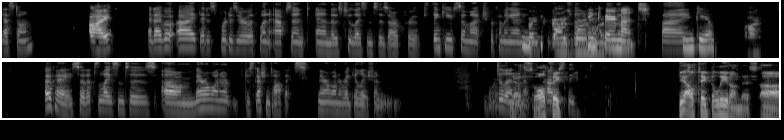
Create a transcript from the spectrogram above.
Gaston, Aye. And I vote aye. That is four to zero with one absent, and those two licenses are approved. Thank you so much for coming in. Thank you guys very Thank much. you very much. Bye. Thank you. Bye. Okay, so that's the licenses. Um, marijuana discussion topics, marijuana regulation. Dylan. Yes, so I'll take- the- Yeah, I'll take the lead on this. Uh,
